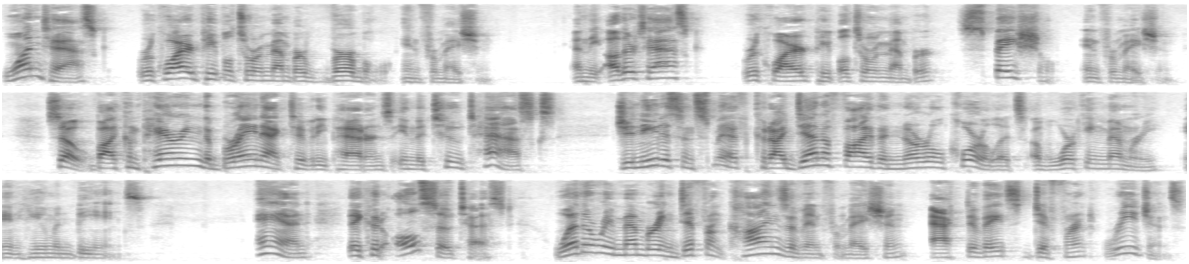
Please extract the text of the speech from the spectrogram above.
One task required people to remember verbal information, and the other task required people to remember spatial information. So, by comparing the brain activity patterns in the two tasks, Jonides and Smith could identify the neural correlates of working memory in human beings. And they could also test whether remembering different kinds of information activates different regions,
